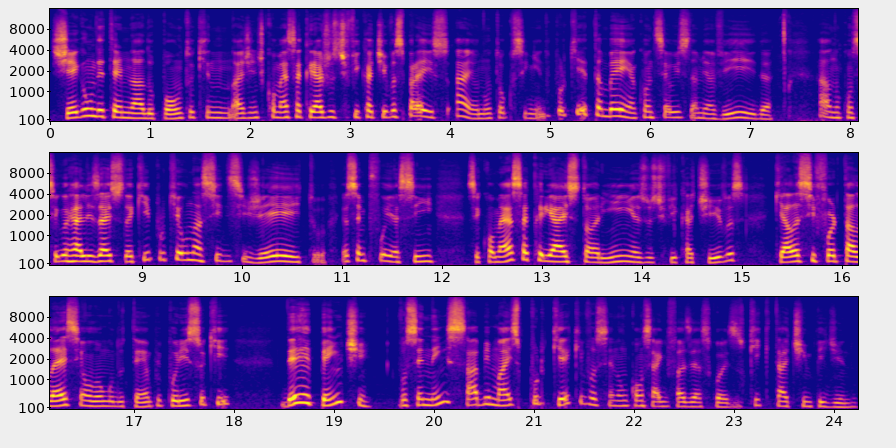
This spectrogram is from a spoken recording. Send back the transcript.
chega um determinado ponto que a gente começa a criar justificativas para isso. Ah, eu não estou conseguindo porque também aconteceu isso na minha vida ah, não consigo realizar isso daqui porque eu nasci desse jeito, eu sempre fui assim. Você começa a criar historinhas justificativas que elas se fortalecem ao longo do tempo e por isso que, de repente, você nem sabe mais por que, que você não consegue fazer as coisas, o que está te impedindo.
